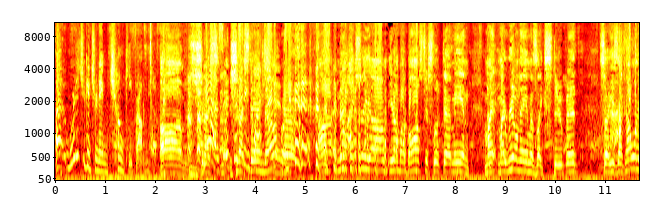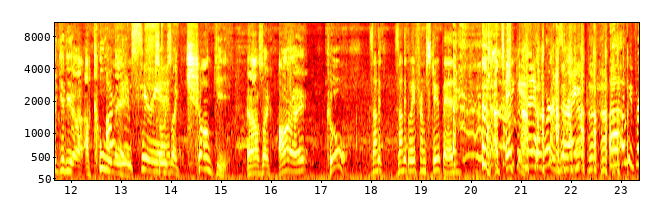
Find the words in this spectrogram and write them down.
Uh, where did you get your name Chunky from? Um, should Yes, I should I stand up? Or, uh, no, actually, um, you know, my boss just looked at me, and my my real name is like stupid. So he's like, I want to give you a, a cool Are name. you serious? So he's like Chunky, and I was like, all right, cool. as long as, as long as away from stupid, I'll take and it. then it works, right? Uh, okay, for,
